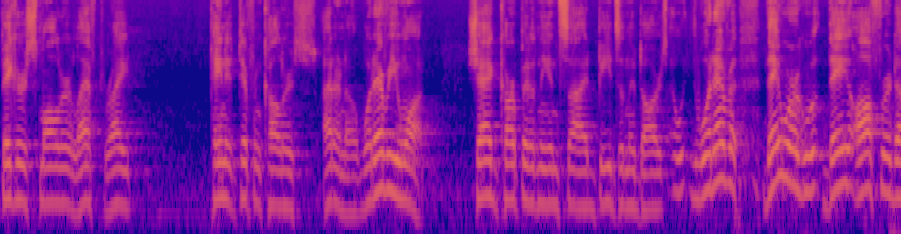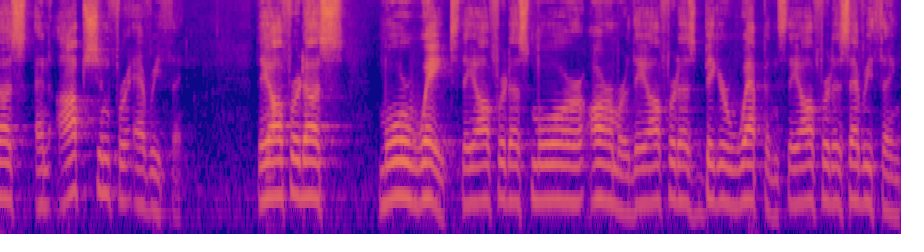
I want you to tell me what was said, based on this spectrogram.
Bigger, smaller, left, right, paint it different colors, I don't know, whatever you want. Shag carpet on the inside, beads on the doors, whatever. They, were, they offered us an option for everything. They offered us more weight. They offered us more armor. They offered us bigger weapons. They offered us everything.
